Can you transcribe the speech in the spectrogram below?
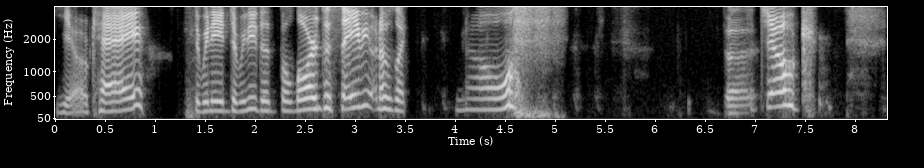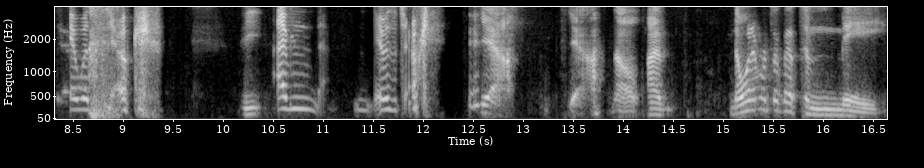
you okay? Do we need do we need to, the Lord to save you? And I was like, no. it's a joke. Yeah. It was a joke. The, I'm it was a joke. yeah. Yeah. No, I'm no one ever took that to me.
